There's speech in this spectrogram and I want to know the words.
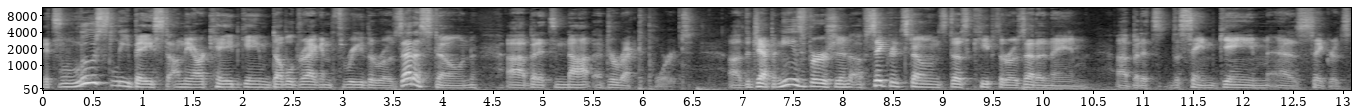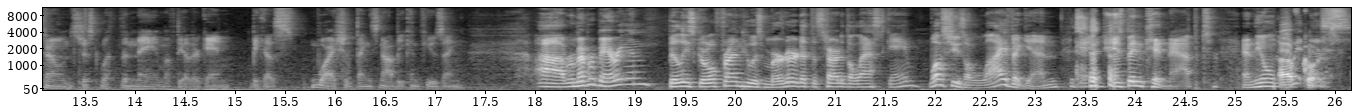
It's loosely based on the arcade game Double Dragon 3 The Rosetta Stone, uh, but it's not a direct port. Uh, the Japanese version of Sacred Stones does keep the Rosetta name, uh, but it's the same game as Sacred Stones, just with the name of the other game, because why should things not be confusing? Uh, remember Marian, Billy's girlfriend, who was murdered at the start of the last game? Well, she's alive again, and she's been kidnapped. And the only Of witness,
